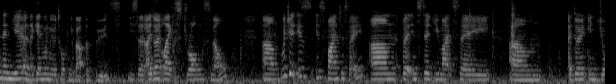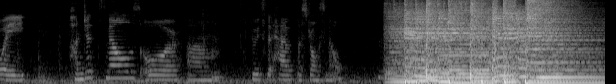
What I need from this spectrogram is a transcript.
And then Yeah, and again, when we were talking about the foods, you said I don't like strong smells, um, which it is is fine to say. Um, but instead, you might say um, I don't enjoy pungent smells or um, foods that have a strong smell. Mm.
